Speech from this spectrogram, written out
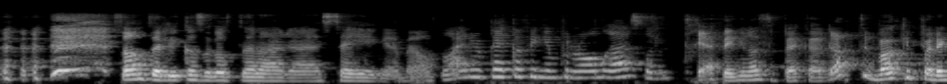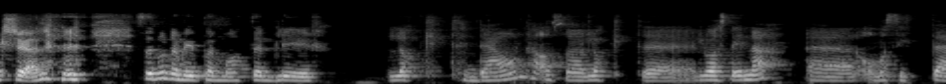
Sant? Jeg liker så godt det der uh, sayinget med at nei, du peker fingeren på noen andre, så er det tre fingre som peker rett tilbake på deg sjøl. så nå når vi på en måte blir locked down, altså locked, låst inne, uh, om å sitte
